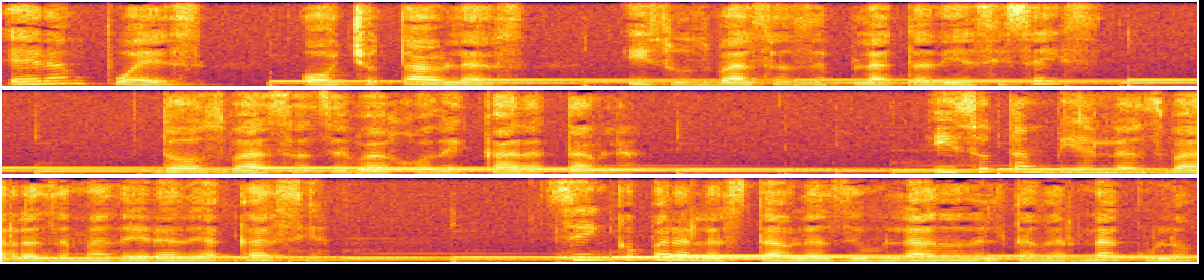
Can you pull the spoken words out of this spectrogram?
Eran pues ocho tablas y sus basas de plata dieciséis, dos basas debajo de cada tabla. Hizo también las barras de madera de acacia, cinco para las tablas de un lado del tabernáculo,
